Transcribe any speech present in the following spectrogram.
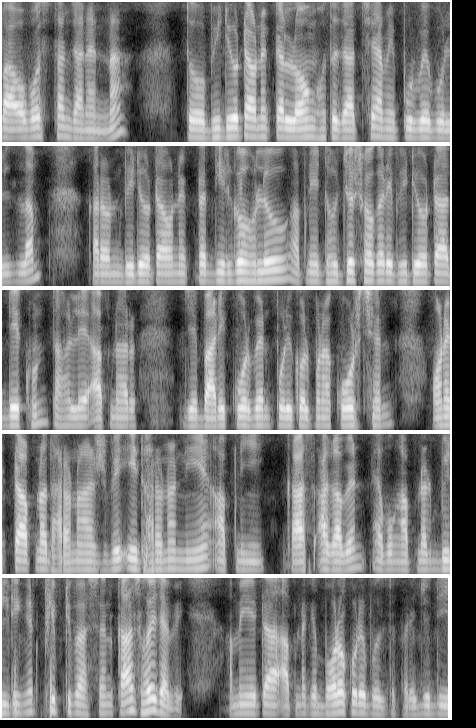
বা অবস্থান জানেন না তো ভিডিওটা অনেকটা লং হতে যাচ্ছে, আমি পূর্বে বললাম। কারণ ভিডিওটা অনেকটা দীর্ঘ হলেও আপনি ধৈর্য সহকারে ভিডিওটা দেখুন, তাহলে আপনার যে বাড়ি করবেন, পরিকল্পনা করছেন, অনেকটা আপনার ধারণা আসবে। এই ধারণা নিয়ে আপনি কাজ আগাবেন এবং আপনার বিল্ডিংয়ের ফিফটি পার্সেন্ট কাজ হয়ে যাবে। আমি এটা আপনাকে বড় করে বলতে পারি, যদি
